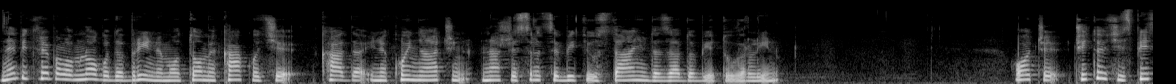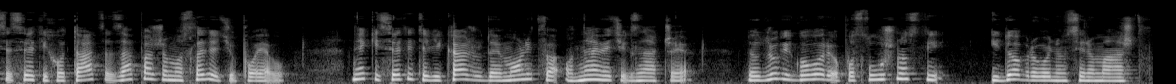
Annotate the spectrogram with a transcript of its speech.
Ne bi trebalo mnogo da brinemo o tome kako će, kada i na koji način naše srce biti u stanju da zadobije tu vrlinu. Oče, čitajući spise svetih otaca, zapažamo sljedeću pojavu. Neki svetitelji kažu da je molitva od najvećeg značaja, da drugi govore o poslušnosti i dobrovoljnom siromaštvu.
